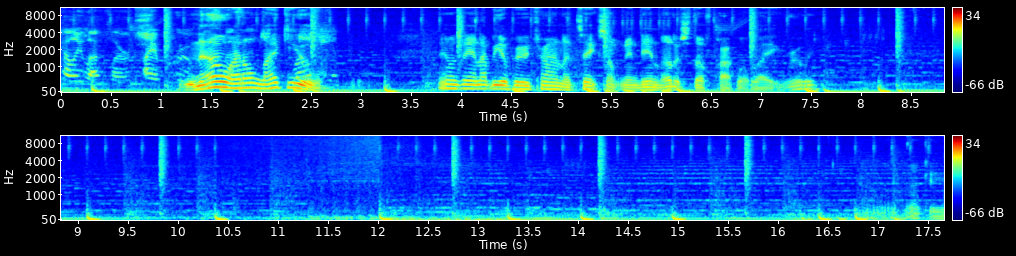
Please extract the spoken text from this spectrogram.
Kelly Loeffler. I approve. no, I don't like you. You know what I'm saying? I'll be up here trying to take something and then other stuff pop up. Like, really? Okay.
